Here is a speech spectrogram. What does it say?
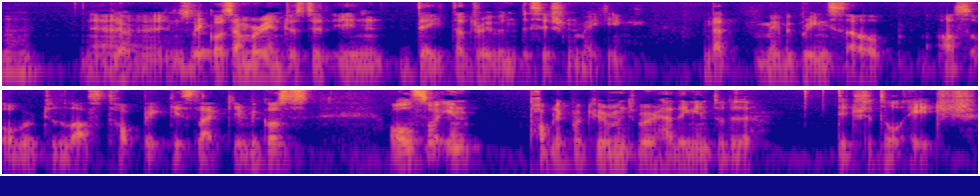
Mm-hmm. Yeah, Yeah, a- because I'm very interested in data-driven decision making. That maybe brings out us over to the last topic. Is like because also in public procurement we're heading into the digital age.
